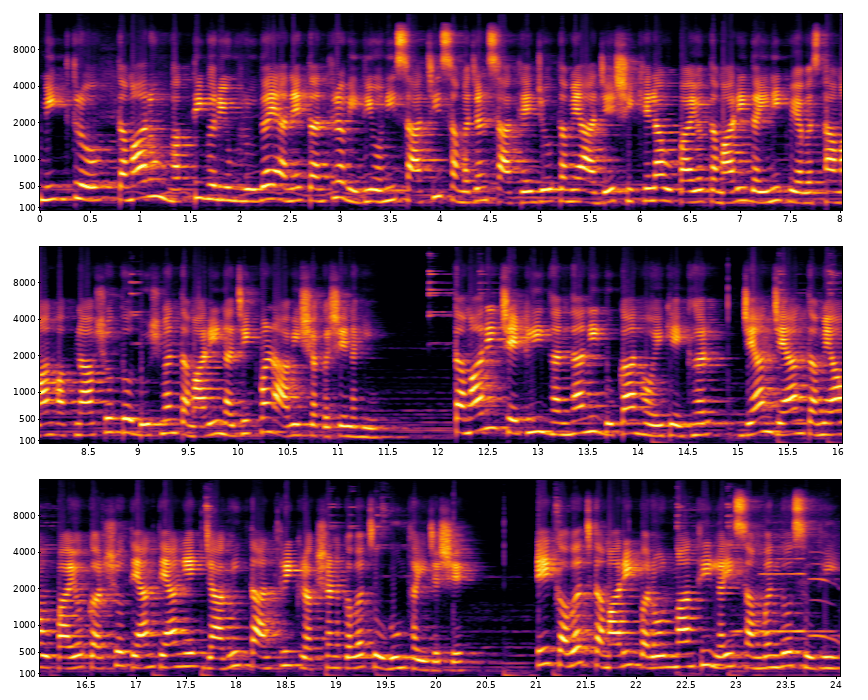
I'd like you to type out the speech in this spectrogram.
મિત્રો, તમારું ભક્તિભર્યું હૃદય અને તંત્ર વિધિઓની સાચી સમજણ સાથે જો તમે આજે શીખેલા ઉપાયો તમારી દૈનિક વ્યવસ્થામાં અપનાવશો તો દુશ્મન તમારી નજીક પણ આવી શકશે નહીં. તમારી ચેટલી ધંધાની દુકાન હોય કે ઘર, જ્યાં જ્યાં તમે આ ઉપાયો કરશો ત્યાં ત્યાં એક જાગૃત તાંત્રિક રક્ષણ કવચ ઊભું થઈ જશે. એ કવચ તમારી પરોળમાંથી લઈ સંબંધો સુધી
